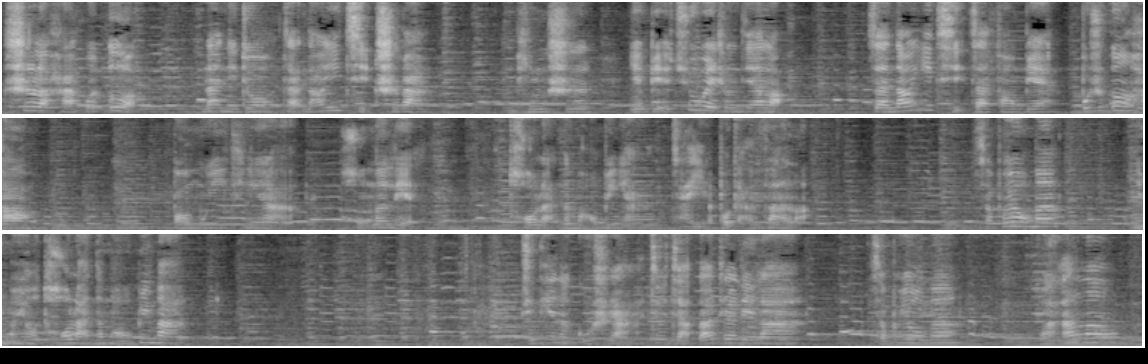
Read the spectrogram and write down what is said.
吃了还会饿，那你就攒到一起吃吧。”平时也别去卫生间了，攒到一起再方便，不是更好？保姆一听啊，红了脸，偷懒的毛病呀，再也不敢犯了。小朋友们，你们有偷懒的毛病吗？今天的故事啊，就讲到这里啦，小朋友们，晚安喽。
